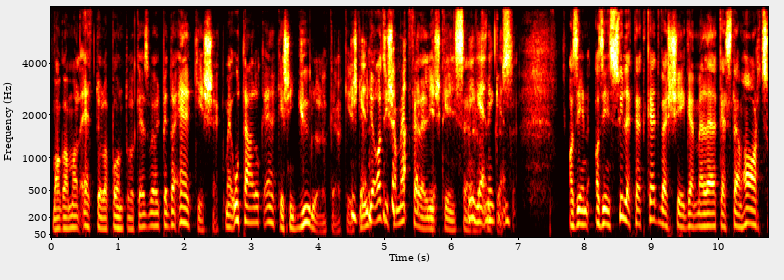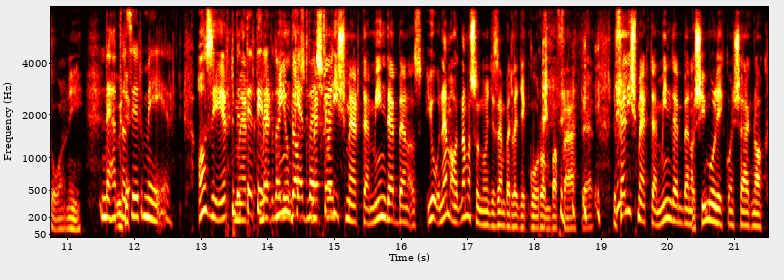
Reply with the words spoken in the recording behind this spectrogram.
magammal ettől a ponttól kezdve, hogy például elkések, mert utálok elkésni, gyűlölök elkésni. Igen. Ugye az is a megfelelés kényszer. Igen, igen. Össze az én, az én született kedvességemmel elkezdtem harcolni. De hát Ugye, azért miért? Azért, mert, De te mert, mindaz, mert felismertem vagy. mindebben, az, jó, nem, nem azt mondom, hogy az ember legyen goromba fráter, de felismertem mindenben a simulékonyságnak,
